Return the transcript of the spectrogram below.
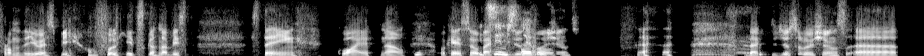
from the USB. Hopefully, it's gonna be st staying quiet now. Okay, so back to your solutions. back to GeoSolutions. Uh,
